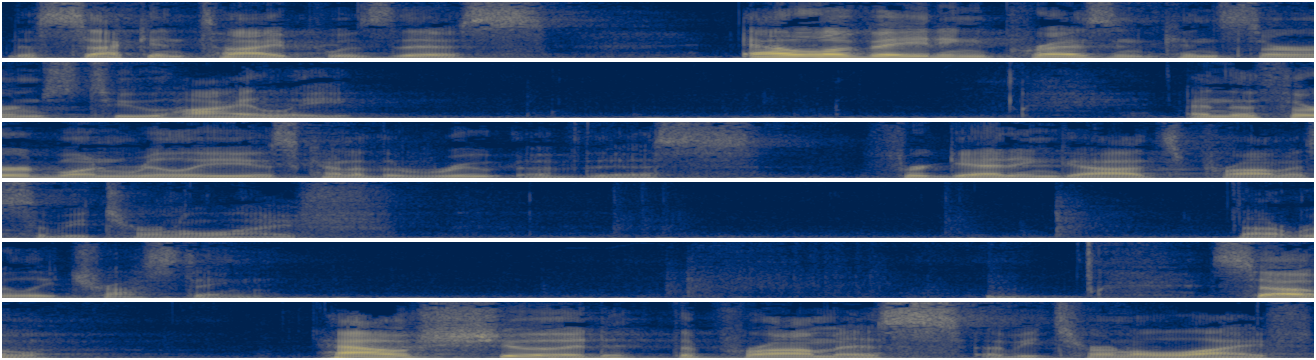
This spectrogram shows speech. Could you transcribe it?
The second type was this elevating present concerns too highly. And the third one really is kind of the root of this forgetting God's promise of eternal life. Not really trusting. So, how should the promise of eternal life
